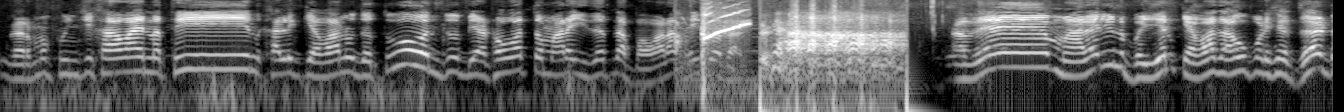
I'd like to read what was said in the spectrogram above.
ઘરમાં ફૂંચી ખાવાય નથી ખાલી કહેવાનું જ હતું ને જો બેઠો હોત તો મારે ઇજ્જતના ભવાડા થઈ જતા. હવે મારે ને ભાઈને કહેવા જવું પડશે જટ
